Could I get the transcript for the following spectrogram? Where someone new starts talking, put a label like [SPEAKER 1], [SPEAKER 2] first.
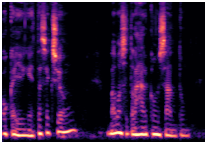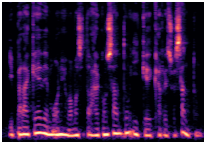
[SPEAKER 1] Ok, en esta sección vamos a trabajar con Santum. ¿Y para qué demonios vamos a trabajar con Santum y qué carrizo es Santum?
